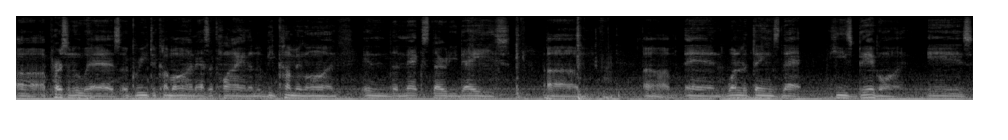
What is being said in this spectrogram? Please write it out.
uh, a person who has agreed to come on as a client and will be coming on in the next 30 days. Um, um, and one of the things that he's big on is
